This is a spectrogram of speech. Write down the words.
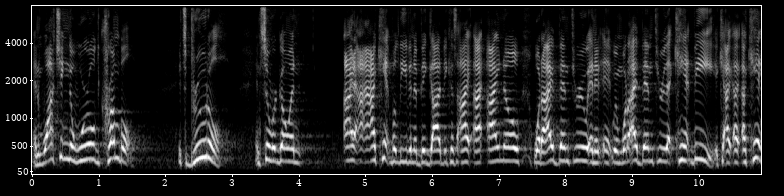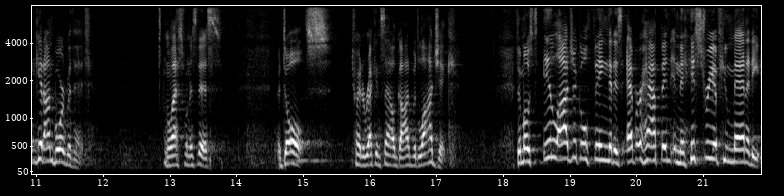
and watching the world crumble. It's brutal. And so we're going, I, I can't believe in a big God because I, I, I know what I've been through, and, it, it, what I've been through, that can't be. I, I can't get on board with it. And the last one is this adults try to reconcile God with logic. The most illogical thing that has ever happened in the history of humanity.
